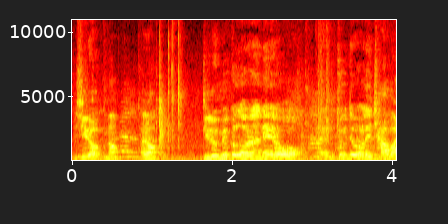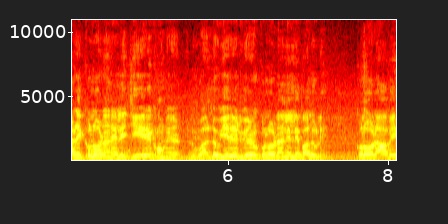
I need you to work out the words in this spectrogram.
မရှိတော့ဘူးနော်အဲ့တော့ဒီလိုမျိုးကလော်ဒန်နဲ့တော့အဲတချို့ကျတော့လေချပါတယ်ကလော်ဒန်နဲ့လေရဲတဲ့ကောင်နဲ့လူကလုံရဲတဲ့လူကတော့ကလော်ဒန်နဲ့လည်းဘာလုပ်လဲကလော်တာပဲ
